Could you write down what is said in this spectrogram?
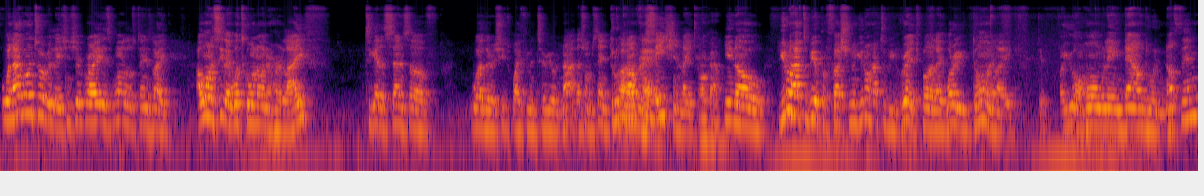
when I go into a relationship, right, it's one of those things like I want to see like what's going on in her life to get a sense of whether she's wife material or not. That's what I'm saying through Oh, okay. conversation. Like Okay. you know, you don't have to be a professional, you don't have to be rich, but like, what are you doing? Like, are you at home laying down doing nothing?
